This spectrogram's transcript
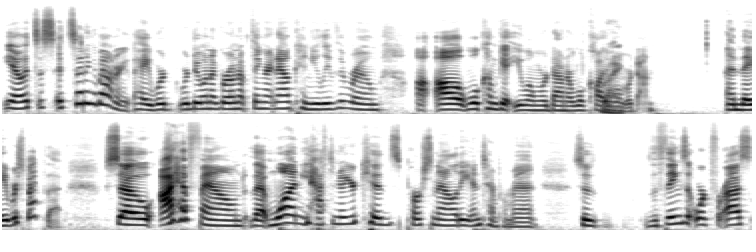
you know it's a, it's setting a boundary hey we're, we're doing a grown-up thing right now can you leave the room I- i'll we'll come get you when we're done or we'll call you when we're done and they respect that. So I have found that one, you have to know your kid's personality and temperament. So the things that work for us,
